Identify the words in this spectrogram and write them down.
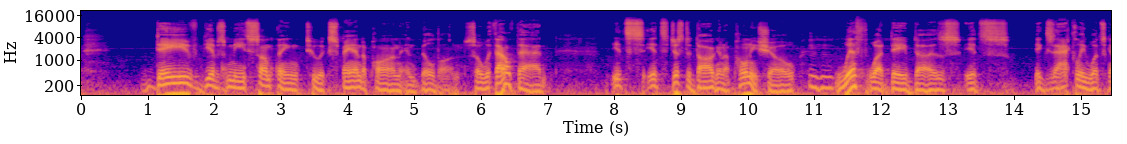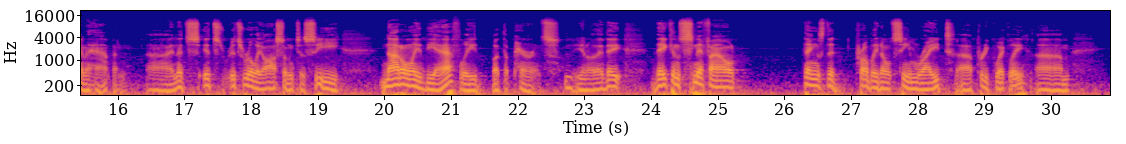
Dave gives me something to expand upon and build on. So without that, it's it's just a dog and a pony show. Mm-hmm. With what Dave does, it's exactly what's going to happen, uh, and it's it's it's really awesome to see not only the athlete but the parents. Mm-hmm. You know, they they can sniff out things that probably don't seem right uh, pretty quickly. Um,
